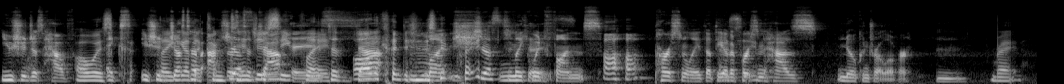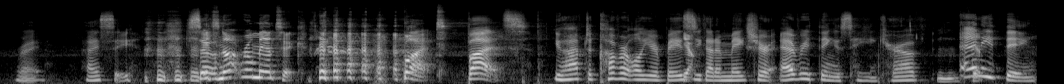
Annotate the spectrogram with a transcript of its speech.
You should just have Always ex- you should like, just get have that access to contingency that, place. to that contingency much place. Just in liquid case. funds personally that the other see. person has no control over. Right, right. I see. So, It's not romantic, but but you have to cover all your bases. Yeah. You got to make sure everything is taken care of. Mm-hmm. Anything,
